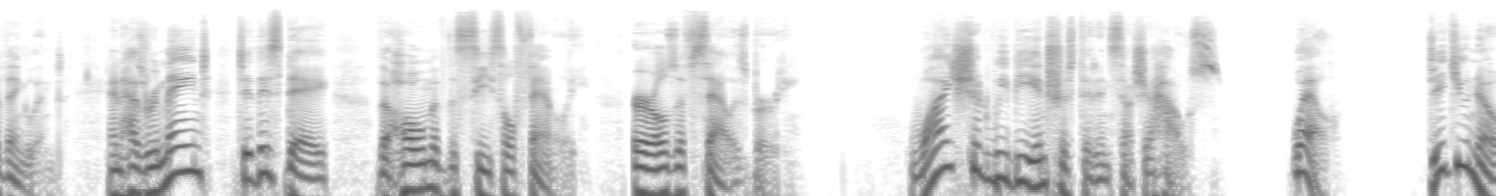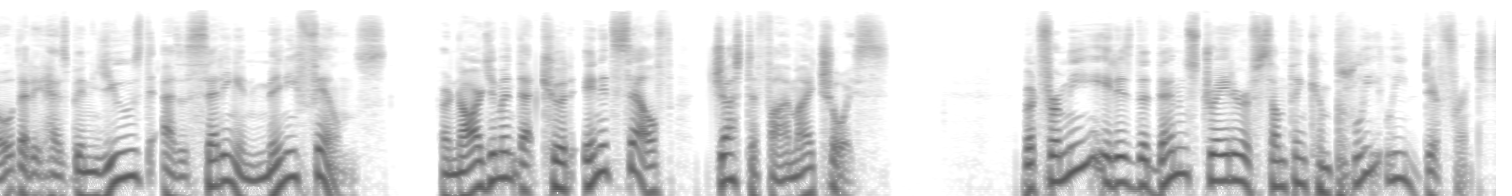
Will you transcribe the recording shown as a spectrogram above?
of England, and has remained to this day the home of the Cecil family, Earls of Salisbury. Why should we be interested in such a house? Well, did you know that it has been used as a setting in many films? An argument that could, in itself, justify my choice. But for me, it is the demonstrator of something completely different.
